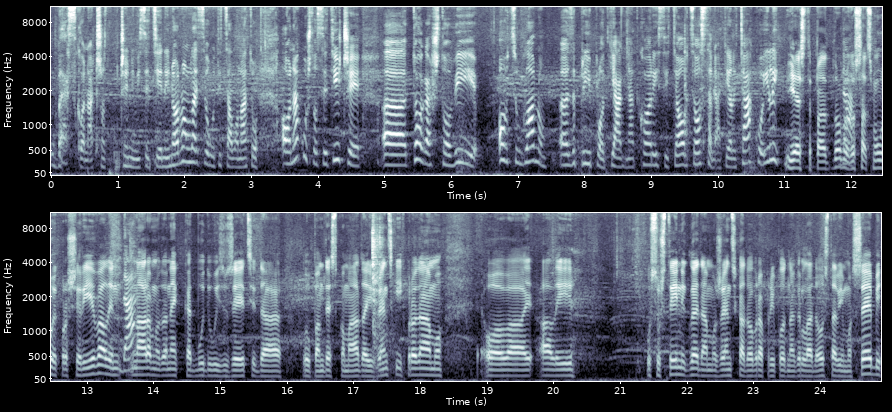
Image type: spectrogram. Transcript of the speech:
u beskonačno, čini mi se cijeni. Normalno da je sve uticalo na to. A onako što se tiče uh, toga što vi ovce uglavnom e, za priplod jagnjad koristite, ovce ostavljate, je li tako? Ili Jeste, pa dobro, Da. do sad smo uvijek proširivali, Da. naravno da nekad budu izuzeci da lupam 10 komada i ženskih prodamo, ovaj, ali u suštini gledamo ženska dobra priplodna grla da ostavimo sebi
